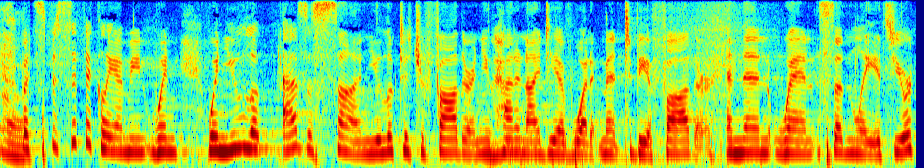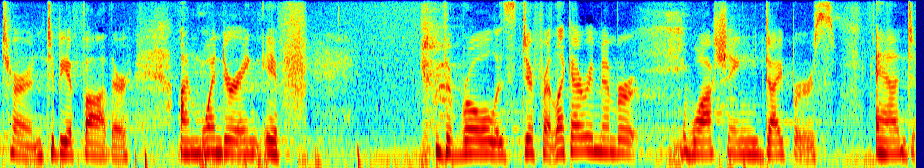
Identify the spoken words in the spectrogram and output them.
Uh, but specifically, I mean, when when you look as a son, you looked at your father and you had an idea of what it meant to be a father, and then when suddenly it's your turn to be a father, I'm wondering if the role is different. Like I remember washing diapers and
